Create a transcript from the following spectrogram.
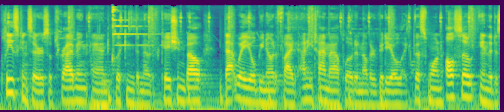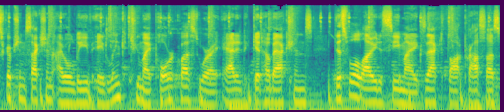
please consider subscribing and clicking the notification bell. That way you'll be notified anytime I upload another video like this one. Also, in the description section, I will leave a link to my pull request where I added GitHub Actions this will allow you to see my exact thought process,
